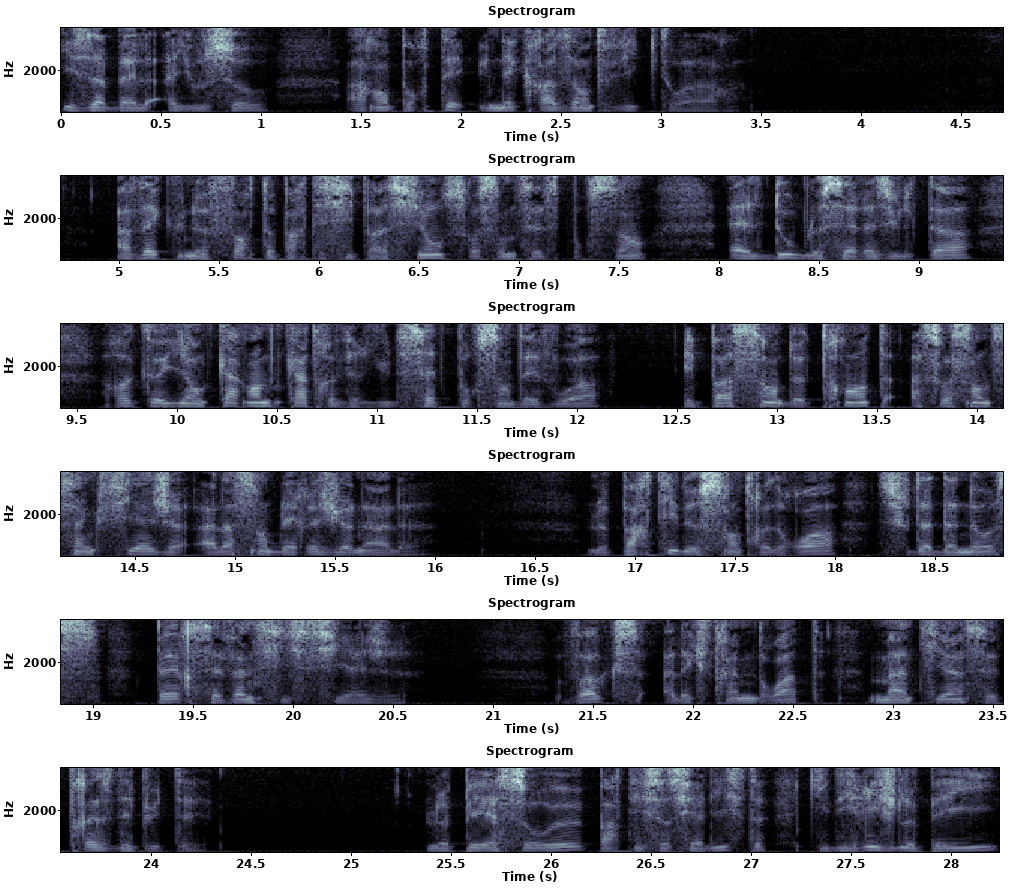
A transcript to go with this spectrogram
Isabel Ayuso, a remporté une écrasante victoire. Avec une forte participation, 76%, elle double ses résultats, recueillant 44,7% des voix et passant de 30 à 65 sièges à l'Assemblée régionale. Le parti de centre-droit, Ciudadanos, perd ses vingt-six sièges. Vox, à l'extrême droite, maintient ses treize députés. Le PSOE, Parti socialiste, qui dirige le pays,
